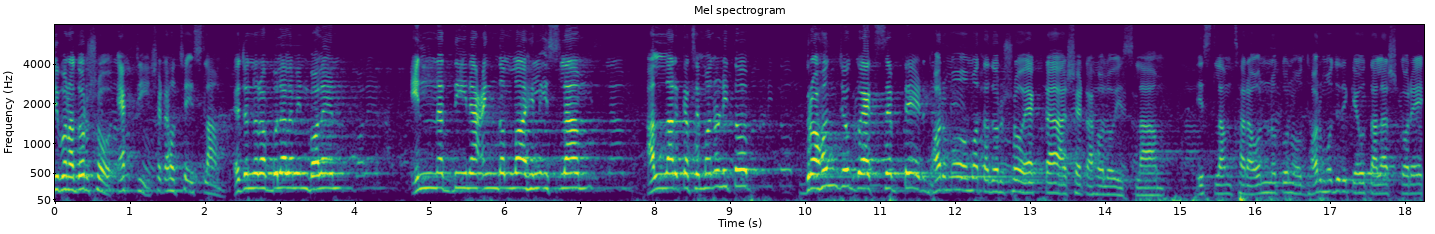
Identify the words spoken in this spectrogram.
জীবনাদর্শ একটি, সেটা হচ্ছে ইসলাম। এজন্য রব্বুল আলমিন বলেন ইসলাম আল্লাহর কাছে মনোনীত, গ্রহণযোগ্য অ্যাকসেপ্টেড ধর্ম, মতাদর্শ একটা, সেটা হলো ইসলাম। ইসলাম ছাড়া অন্য কোনো ধর্ম যদি কেউ তালাশ করে,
